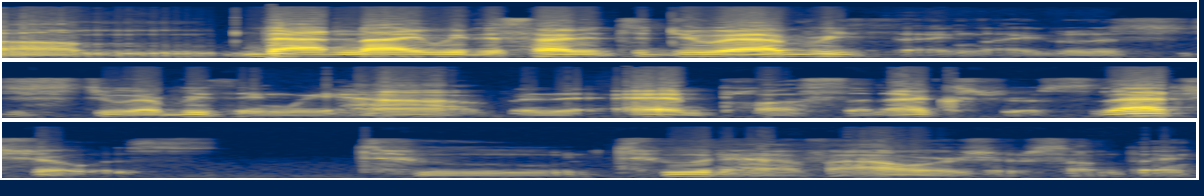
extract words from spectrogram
um, that night we decided to do everything. Like let's just do everything we have, and and plus an extra. So that show was two two and a half hours or something.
